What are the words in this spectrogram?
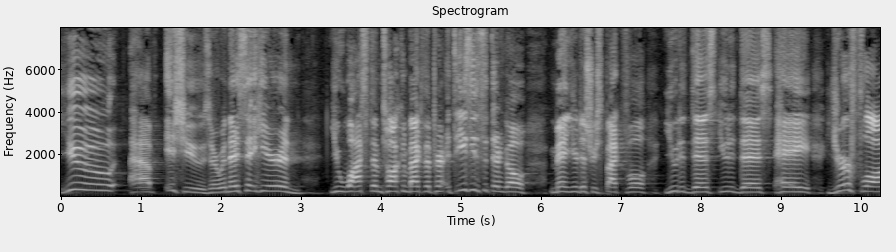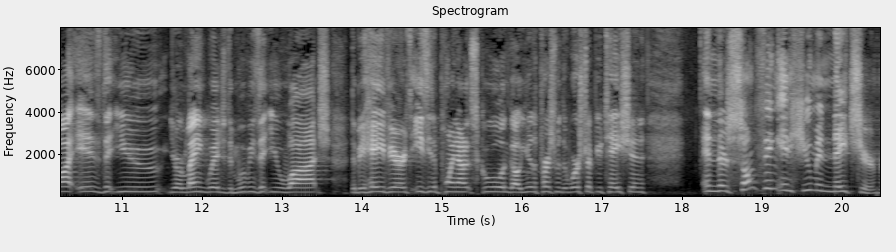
you have issues. Or when they sit here and you watch them talking back to their parent, it's easy to sit there and go, man, you're disrespectful. You did this, you did this. Hey, your flaw is that you, your language, the movies that you watch, the behavior. It's easy to point out at school and go, you're the person with the worst reputation. And there's something in human nature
